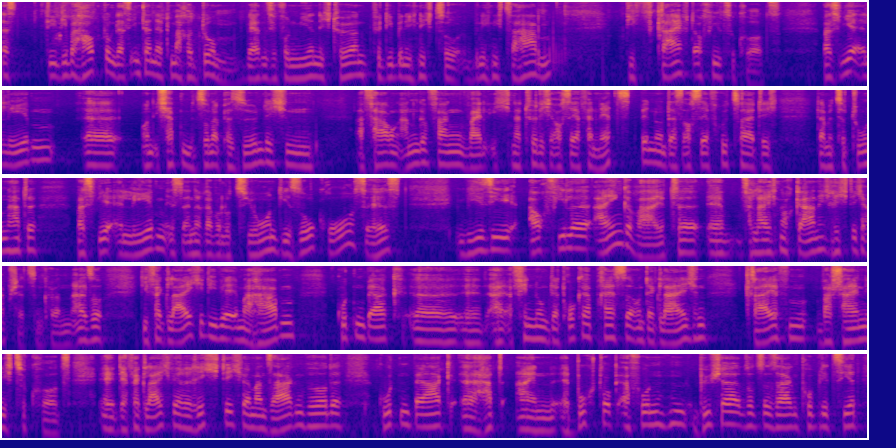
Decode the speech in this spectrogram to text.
Das, die, die, Behauptung, das Internet mache dumm, werden Sie von mir nicht hören, für die bin ich nicht zu, bin ich nicht zu haben. Die greift auch viel zu kurz. Was wir erleben, äh, und ich habe mit so einer persönlichen Erfahrung angefangen, weil ich natürlich auch sehr vernetzt bin und das auch sehr frühzeitig damit zu tun hatte. Was wir erleben, ist eine Revolution, die so groß ist, wie sie auch viele Eingeweihte äh, vielleicht noch gar nicht richtig abschätzen können. Also die Vergleiche, die wir immer haben, Gutenberg, äh, äh Erfindung der Druckerpresse und dergleichen, greifen wahrscheinlich zu kurz. Äh, der Vergleich wäre richtig, wenn man sagen würde, Gutenberg äh, hat einen äh, Buchdruck erfunden, Bücher sozusagen publiziert,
